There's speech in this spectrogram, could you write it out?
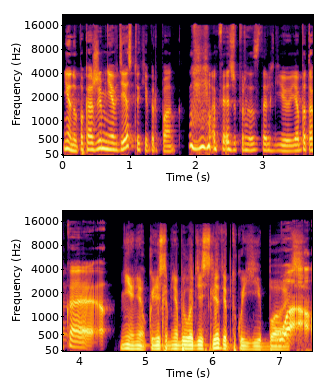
Не, ну покажи мне в детстве киберпанк. Опять же про ностальгию. Я бы такая... Не-не, если бы мне было 10 лет, я бы такой, ебать. Вау!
